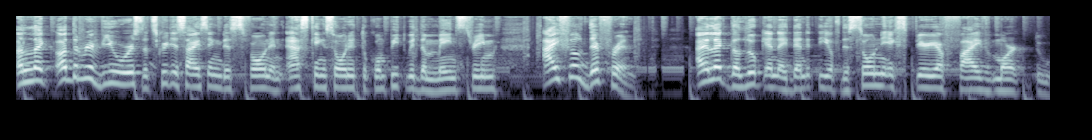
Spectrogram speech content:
Unlike other reviewers that's criticizing this phone and asking Sony to compete with the mainstream, I feel different. I like the look and identity of the Sony Xperia 5 Mark II.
